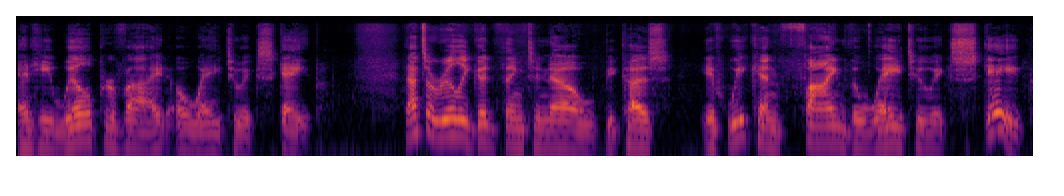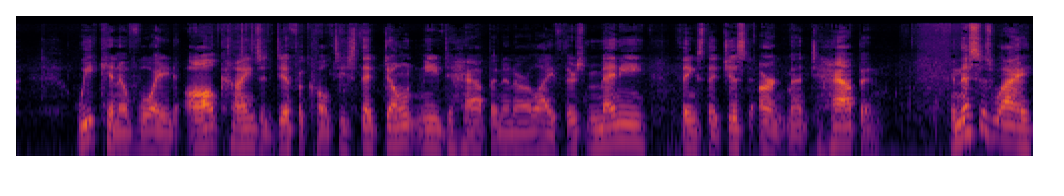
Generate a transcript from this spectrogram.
and He will provide a way to escape. That's a really good thing to know because if we can find the way to escape, we can avoid all kinds of difficulties that don't need to happen in our life. There's many things that just aren't meant to happen. And this is why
